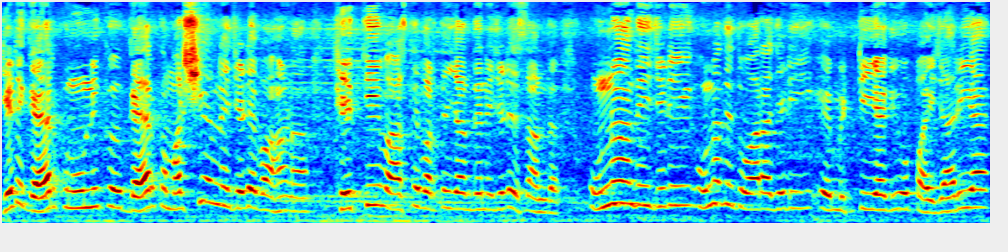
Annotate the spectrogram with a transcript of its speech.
ਜਿਹੜੇ ਗੈਰ ਕਾਨੂੰਨੀ ਕ- ਗੈਰ ਕਮਰਸ਼ੀਅਲ ਨੇ ਜਿਹੜੇ ਵਾਹਨ ਆ, ਖੇਤੀ ਵਾਸਤੇ ਵਰਤੇ ਜਾਂਦੇ ਨੇ ਜਿਹੜੇ ਸੰਦ ਉਹਨਾਂ ਦੀ ਜਿਹੜੀ ਉਹਨਾਂ ਦੇ ਦੁਆਰਾ ਜਿਹੜੀ ਇਹ ਮਿੱਟੀ ਹੈਗੀ ਉਹ ਪਾਈ ਜਾ ਰਹੀ ਹੈ।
